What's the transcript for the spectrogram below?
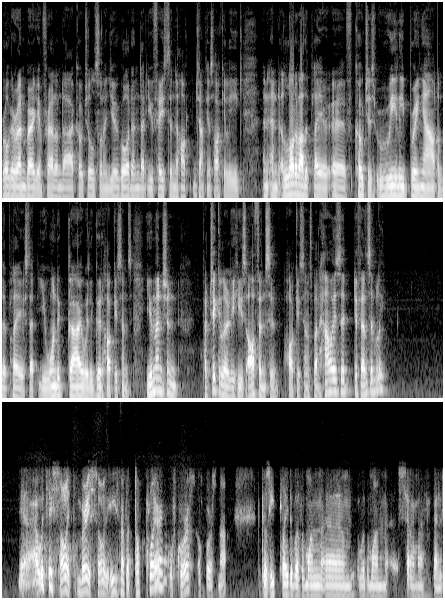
Roger Rönnberg and Frölunda, Coach Olsson and Djurgården that you faced in the Ho- Champions Hockey League, and, and a lot of other player uh, coaches really bring out of their players that you want a guy with a good hockey sense. You mentioned particularly his offensive hockey sense, but how is it defensively? Yeah, I would say solid, very solid. He's not a top player, of course, of course not because he played with one um, with one centerman Ben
